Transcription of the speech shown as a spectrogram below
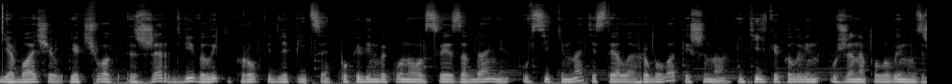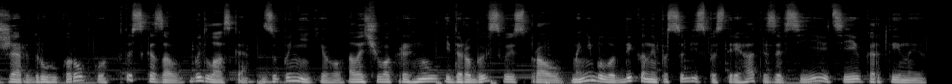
Я бачив, як чувак зжер дві великі коробки для піци. Поки він виконував своє завдання, у всій кімнаті стояла гробова тишина, і тільки коли він уже наполовину зжер другу коробку, хтось сказав: будь ласка, зупиніть його. Але чувак ригнув і доробив свою справу. Мені було дико не по собі спостерігати за всією цією картиною,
